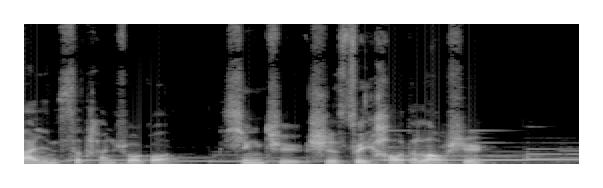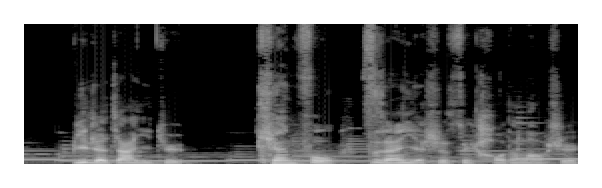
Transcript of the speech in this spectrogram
爱因斯坦说过：“兴趣是最好的老师。”笔者加一句：“天赋自然也是最好的老师。”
